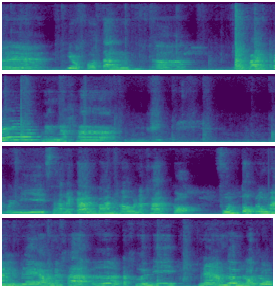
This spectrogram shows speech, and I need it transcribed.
อ่าเดี๋ยวขอตั้งอ่า หลังบ้านแป๊บหนึ่งนะคะ วันนี้สถานการณ์บ้านเฮานะคะก็ฝนตกลงมาเห็นแล้วนะคะเออแต่คืนนี้น้ำเริ่มลดลง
